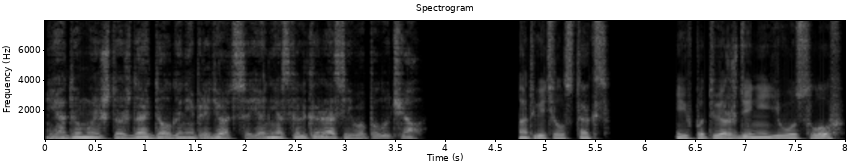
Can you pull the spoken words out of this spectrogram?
«Я думаю, что ждать долго не придется. Я несколько раз его получал». — ответил Стакс, и в подтверждение его слов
